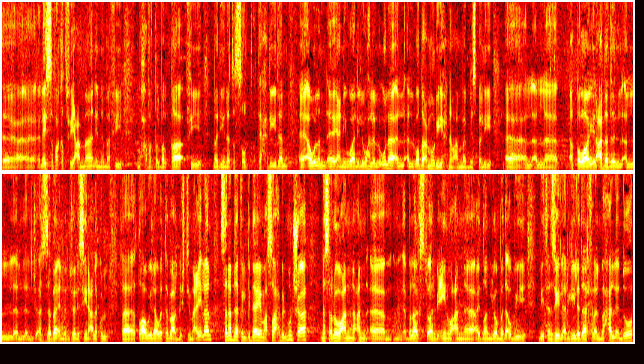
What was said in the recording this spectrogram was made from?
آه، ليس فقط في عمان إنما في محافظة البلقاء في مدينة السلط تحديدا. آه، اولا يعني وللوهلة الأولى الوضع مريح نوعا ما بالنسبة للطوائل عدد الزبائن الجالسين على كل طاولة والتباعد الاجتماعي. الآن سنبدأ في البداية مع صاحب المنشأة. نساله عن عن بلاغ 46 وعن أيضا اليوم بدأوا بتنزيل الأرجيلة داخل المحل اندور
